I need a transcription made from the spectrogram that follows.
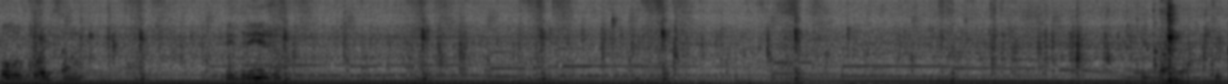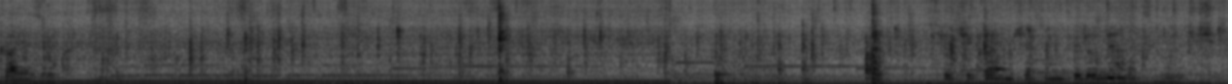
полукольцями підріжу. Тікає, тікає з рук. Все, чекаємо, зараз він підрумяниться, може чуть-чуть.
